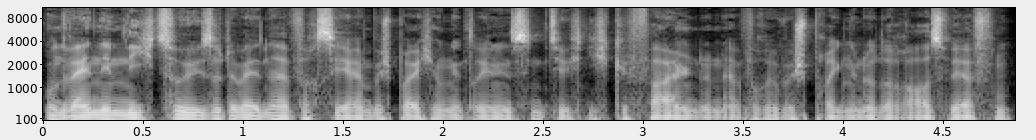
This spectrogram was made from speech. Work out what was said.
Und wenn dem nicht so ist oder wenn einfach Serienbesprechungen drinnen sind, die euch nicht gefallen, dann einfach überspringen oder rauswerfen.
